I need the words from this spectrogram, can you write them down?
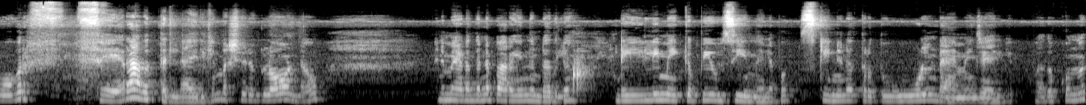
ഓവർ ഫെയർ ആവത്തില്ലായിരിക്കും. പക്ഷെ ഒരു ഗ്ലോ ഉണ്ടാവും. പിന്നെ മാഡം തന്നെ പറയുന്നുണ്ട് അതിൽ ഡെയിലി മേക്കപ്പ് യൂസ് ചെയ്യുന്നില്ല അപ്പം സ്കിന്നിന് അത്രത്തോളം ഡാമേജ് ആയിരിക്കും. അപ്പോൾ അതൊക്കെ ഒന്ന്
